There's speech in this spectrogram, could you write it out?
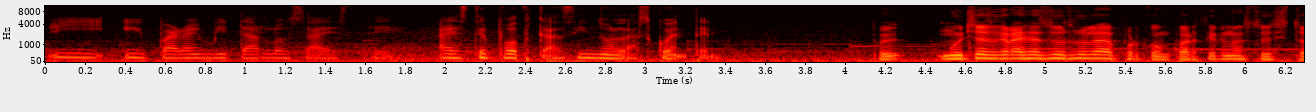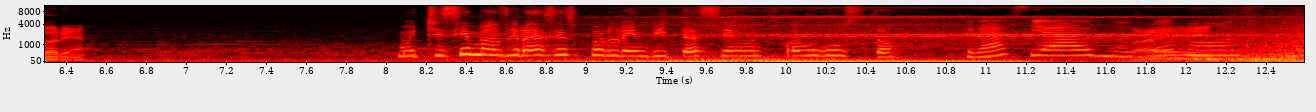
y, y para invitarlos a este, a este podcast y no las cuenten. Pues, muchas gracias Úrsula por compartirnos tu historia. Muchísimas gracias por la invitación. Fue un gusto. Gracias, nos Bye. vemos.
